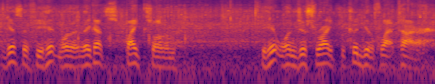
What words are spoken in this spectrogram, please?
I guess if you hit one, they got spikes on them. If you hit one just right, you could get a flat tire.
